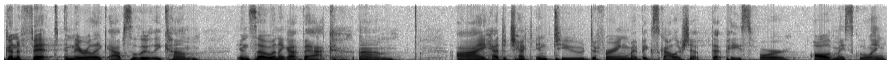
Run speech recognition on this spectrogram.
gonna fit? And they were like, absolutely, come. And so when I got back, um, I had to check into deferring my big scholarship that pays for all of my schooling.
